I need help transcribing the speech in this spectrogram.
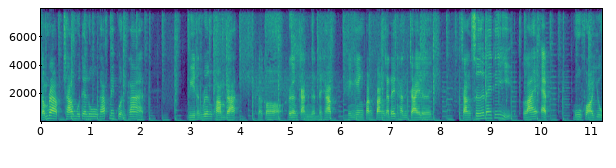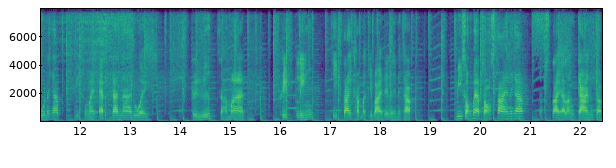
สำหรับชาวมูเตลูครับไม่ควรพลาด มีทั้งเรื่องความรัก แล้วก็เรื่องการเงินนะครับเฮงๆ ปังๆ กันได้ทันใจเลย สั่งซื้อได้ที่ Line แอด m o for you นะครับ มีเครื่องหมายแอดด้านหน้าด้วย หรือสามารถคลิกลิงก์ที่ใต้คำอธิบายได้เลยนะครับ มี 2 แบบ 2 สไตล์นะครับกับสไตล์อลังการกับ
